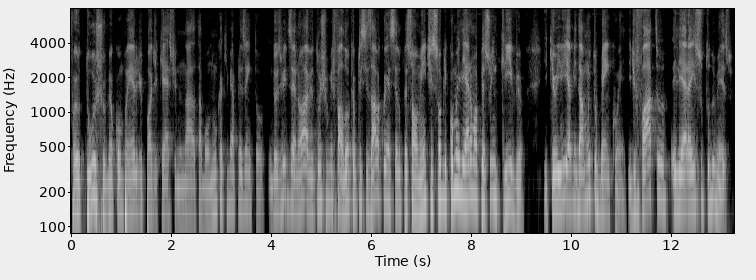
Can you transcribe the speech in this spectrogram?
Foi o Tuxo, meu companheiro de podcast no Nada Tá Bom Nunca, que me apresentou. Em 2019, o Tuxo me falou que eu precisava conhecê-lo pessoalmente sobre como ele era uma pessoa incrível e que eu iria me dar muito bem com ele. E de fato, ele era isso tudo mesmo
